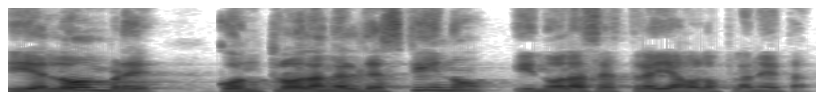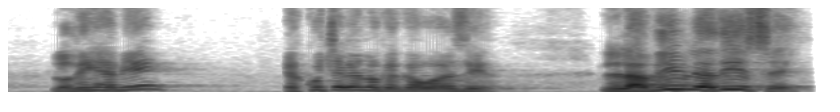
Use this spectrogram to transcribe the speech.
y el hombre controlan el destino y no las estrellas o los planetas. ¿Lo dije bien? Escucha bien lo que acabo de decir. La Biblia dice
